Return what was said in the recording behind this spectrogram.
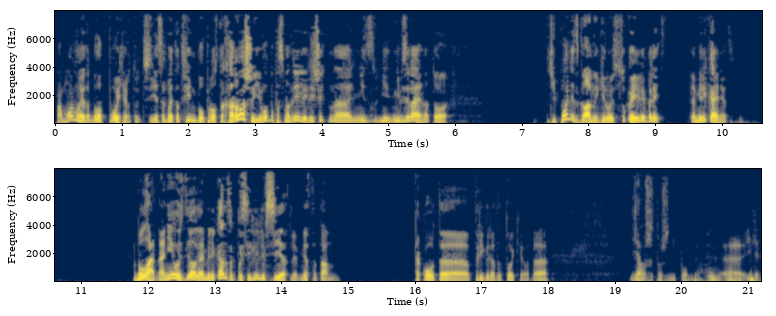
по-моему, это было похер. То есть, если бы этот фильм был просто хороший, его бы посмотрели решительно, невзирая не, не на то, японец главный герой, сука, или, блядь, американец. Ну ладно, они его сделали американцы, поселили в Сиэтле, вместо там какого-то пригорода Токио, да. Я уже тоже не помню. Э, или,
